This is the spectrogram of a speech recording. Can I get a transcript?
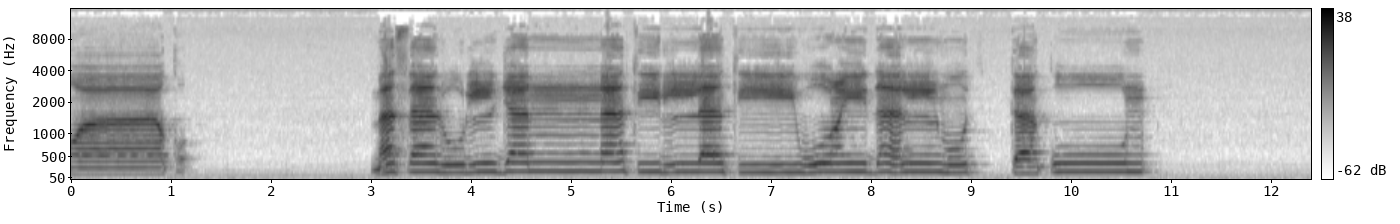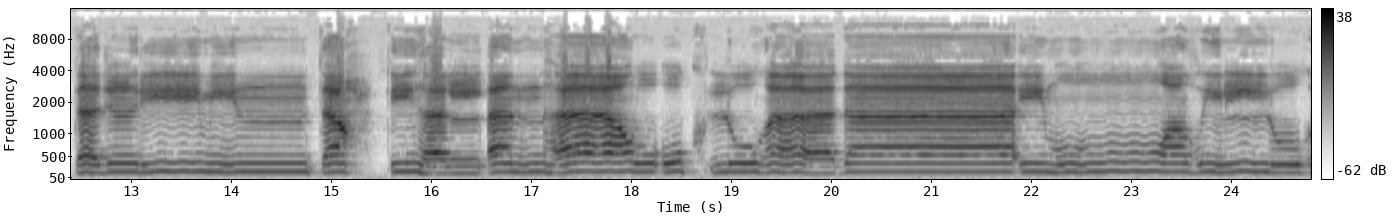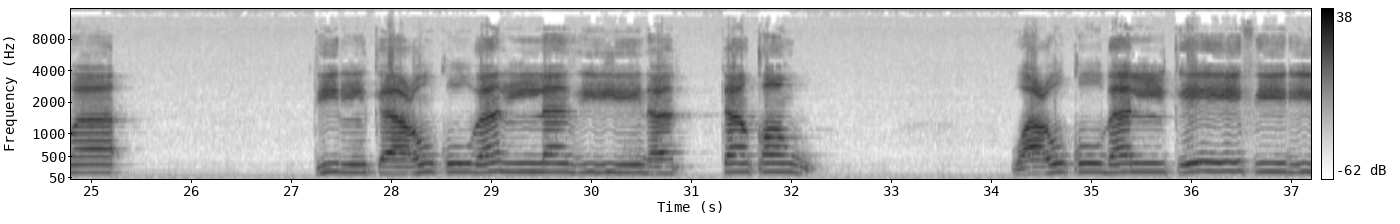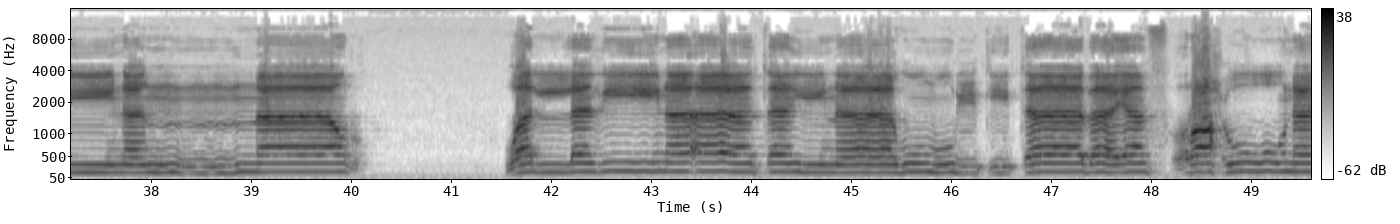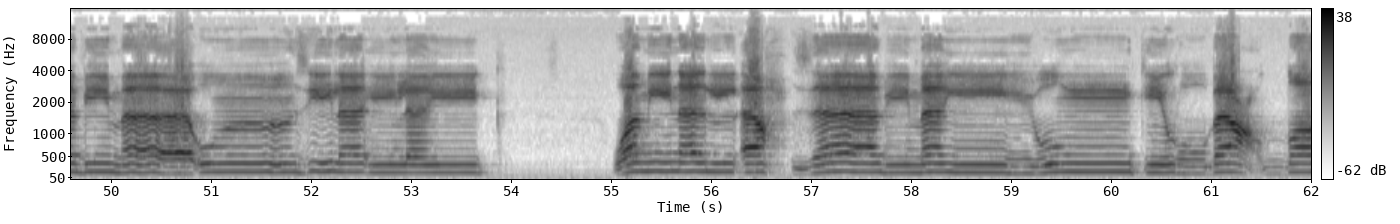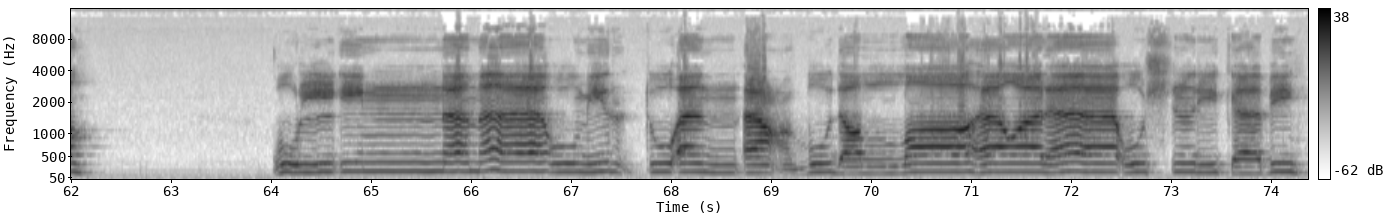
واق مثل الجنه التي وعد المتقون. تجري من تحتها الانهار اكلها دائم وظلها تلك عقبى الذين اتقوا وعقبى الكافرين النار والذين اتيناهم الكتاب يفرحون بما انزل اليك ومن الاحزاب من ينكر بعضه قل انما امرت ان اعبد الله ولا اشرك به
